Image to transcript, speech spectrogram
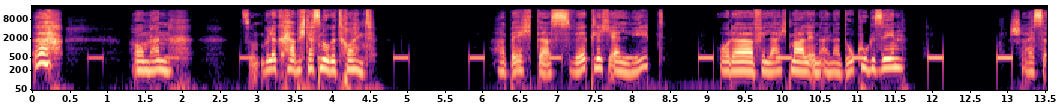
Ah, Oh Mann, zum Glück habe ich das nur geträumt. Habe ich das wirklich erlebt? Oder vielleicht mal in einer Doku gesehen? Scheiße.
